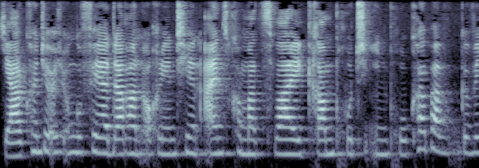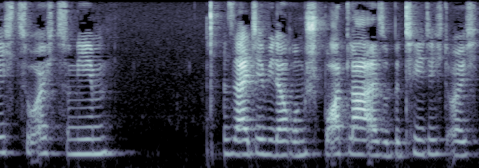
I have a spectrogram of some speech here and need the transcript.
ja, könnt ihr euch ungefähr daran orientieren, 1,2 Gramm Protein pro Körpergewicht zu euch zu nehmen. Seid ihr wiederum Sportler, also betätigt euch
